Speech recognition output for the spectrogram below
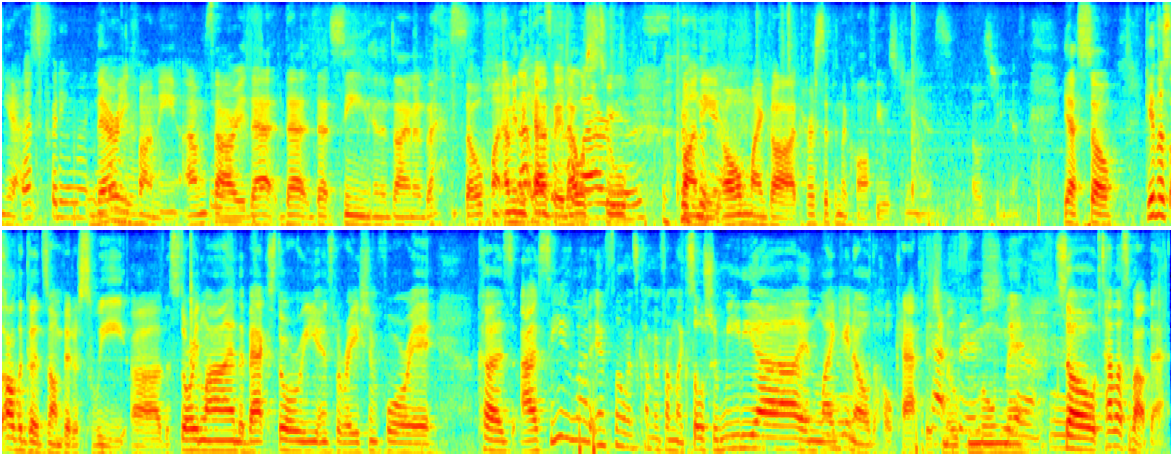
Yeah, That's pretty much yeah. Very funny. I'm sorry that that that scene in the diner that's so funny. I mean That the cafe that was too funny. Oh my god, her sipping the coffee was genius. That was genius. Yeah. So give us all the goods on Bittersweet. Uh, the storyline, the backstory, inspiration for it. Cause I see a lot of influence coming from like social media and like you know the whole catfish, move, Catfish, movement. yeah. So tell us about that.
